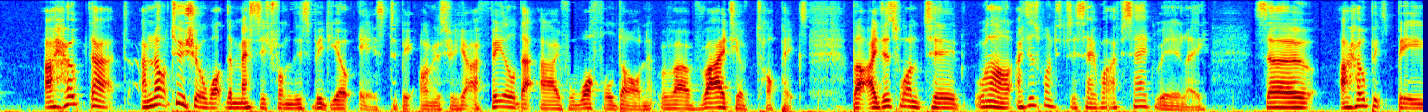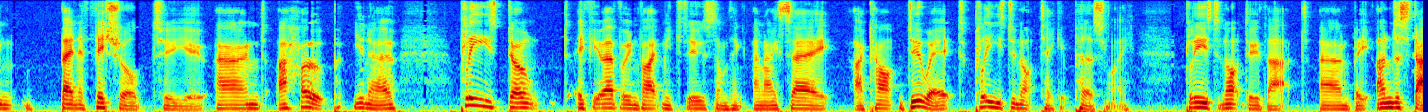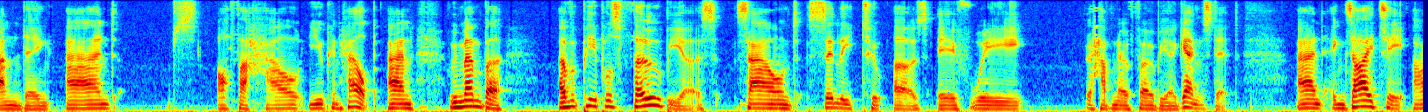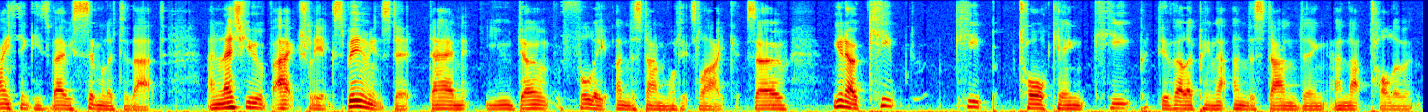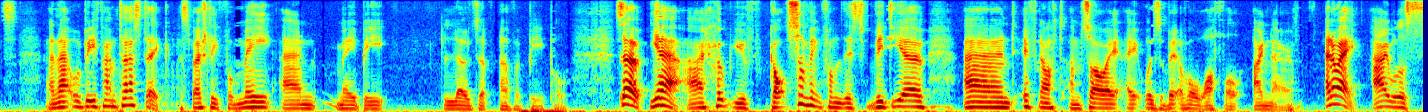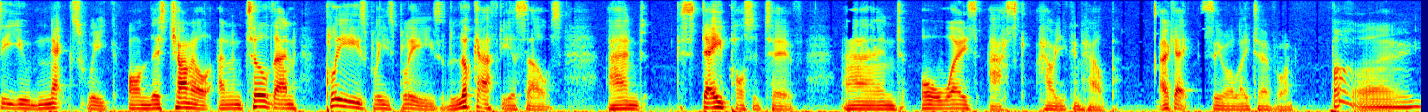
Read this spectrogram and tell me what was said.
I hope that I'm not too sure what the message from this video is to be honest with you. I feel that I've waffled on with a variety of topics but I just wanted well I just wanted to say what I've said really. So I hope it's been beneficial to you and I hope you know please don't if you ever invite me to do something and I say I can't do it please do not take it personally. Please do not do that and be understanding and offer how you can help. And remember, other people's phobias sound silly to us if we have no phobia against it. And anxiety, I think, is very similar to that. Unless you've actually experienced it, then you don't fully understand what it's like. So, you know, keep keep talking, keep developing that understanding and that tolerance. And that would be fantastic, especially for me and maybe loads of other people. So yeah, I hope you've got something from this video. And if not, I'm sorry, it was a bit of a waffle, I know. Anyway, I will see you next week on this channel. And until then, please, please, please look after yourselves and stay positive and always ask how you can help. Okay, see you all later, everyone. Bye.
